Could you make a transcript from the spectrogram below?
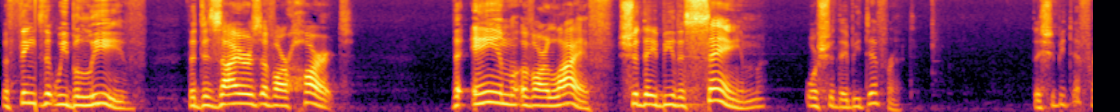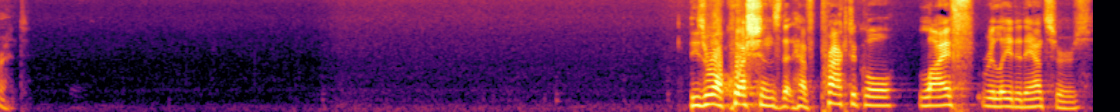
the things that we believe, the desires of our heart, the aim of our life, should they be the same or should they be different? They should be different. These are all questions that have practical, life related answers,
